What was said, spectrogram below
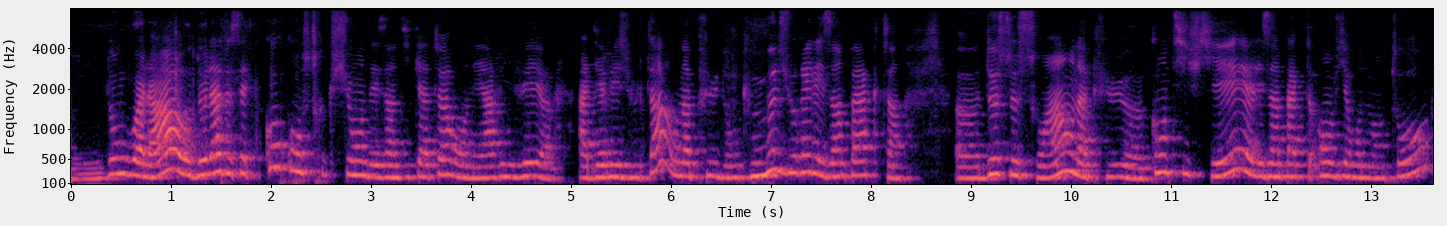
donc voilà, au-delà de cette co-construction des indicateurs, on est arrivé euh, à des résultats. On a pu donc mesurer les impacts euh, de ce soin, on a pu quantifier les impacts environnementaux,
